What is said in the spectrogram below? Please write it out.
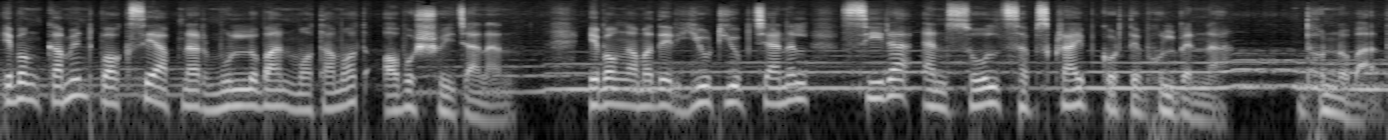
এবং কমেন্ট বক্সে আপনার মূল্যবান মতামত অবশ্যই জানান। এবং আমাদের YouTube channel Sira and soul subscribe করতে ভুলবেন না। ধন্যবাদ।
